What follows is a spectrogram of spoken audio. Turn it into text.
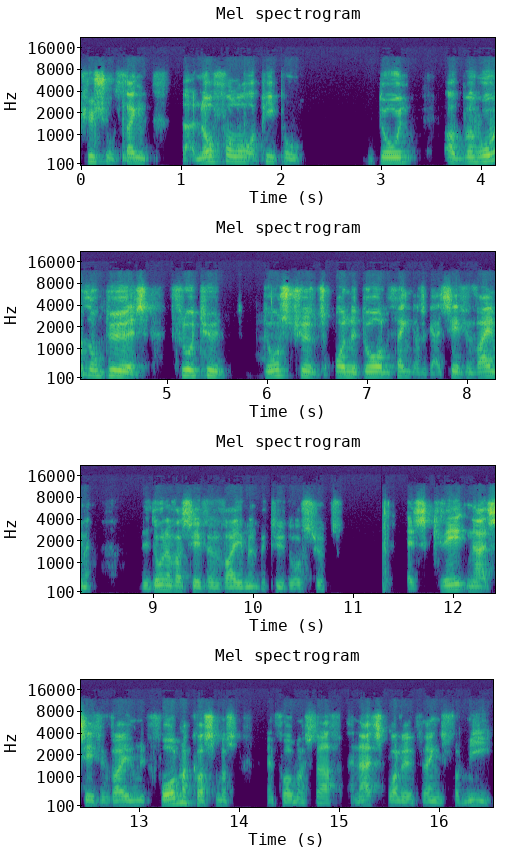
crucial thing that an awful lot of people don't, or what they'll do is throw two door stewards on the door and think they've got a safe environment. They don't have a safe environment with two door stewards. It's creating that safe environment for my customers and for my staff. And that's one of the things for me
